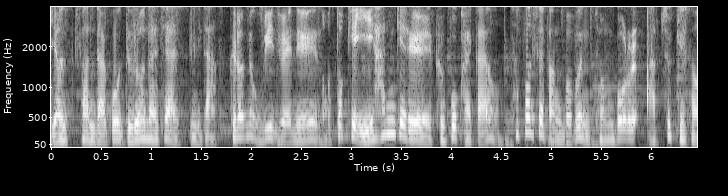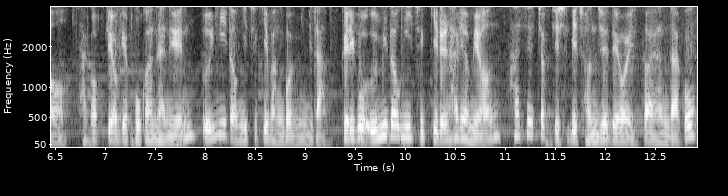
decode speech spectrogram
연습한다고 늘어나지 않습니다. 그러면 우리 뇌는 어떻게 이 한계를 극복할까요? 첫 번째 방법은 정보를 압축해서 작업 기억에 보관하는 의미덩이 짓기 방법입니다. 그리고 의미덩이 짓기를 하려면 사실적 지식이 전제되어 있어야 한다고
